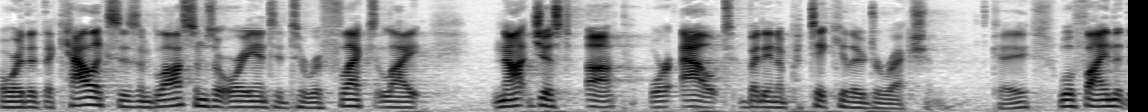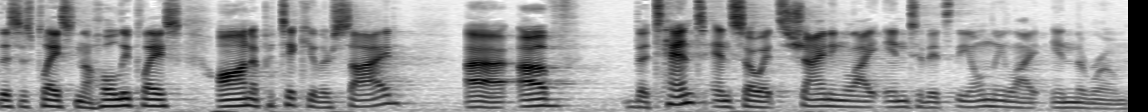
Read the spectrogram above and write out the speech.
or that the calyxes and blossoms are oriented to reflect light not just up or out, but in a particular direction. Okay? We'll find that this is placed in the holy place on a particular side uh, of the tent, and so it's shining light into it. it's the only light in the room.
